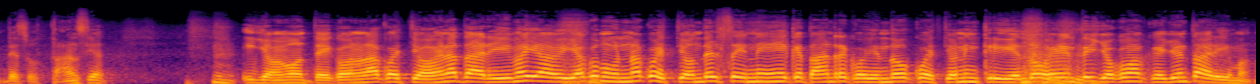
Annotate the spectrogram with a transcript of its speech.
de sustancia. Y yo me monté con la cuestión en la tarima y había como una cuestión del CNE que estaban recogiendo cuestiones, inscribiendo gente y yo con aquello en tarima.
